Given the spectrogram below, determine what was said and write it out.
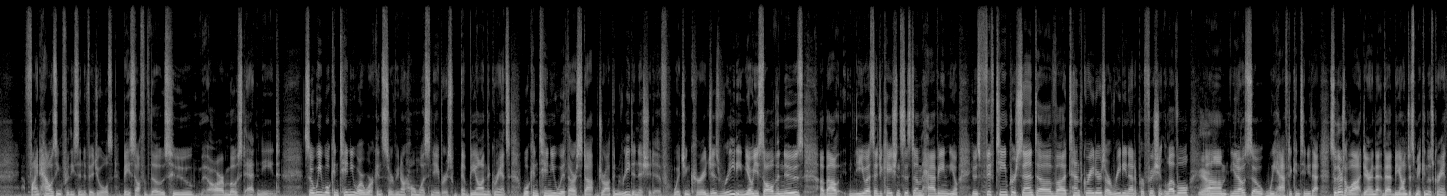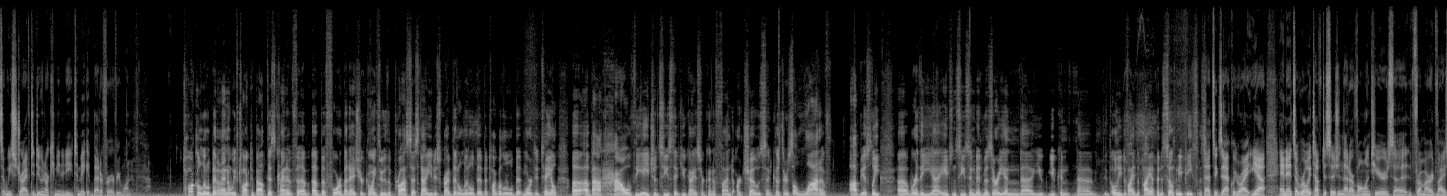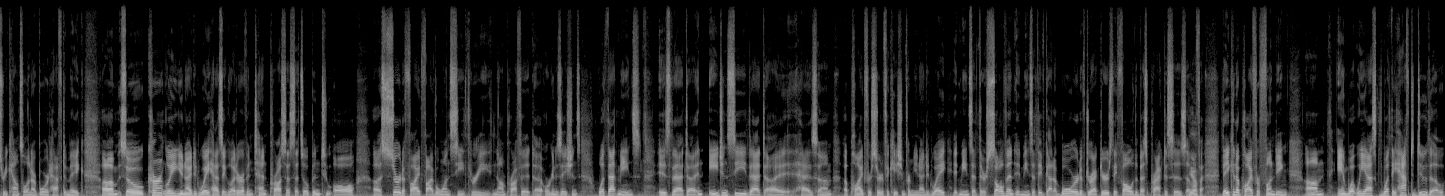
find housing for these individuals based off of those who are most at need. So we will continue our work in serving our homeless neighbors uh, beyond the grants. We'll continue with our Stop, Drop, and Read initiative, which encourages reading. You know, you saw the news about the U.S. education system having, you know, it was 15% of uh, 10th graders are reading at a proficient level. Yeah. Um, you know, so we have to continue that. So there's a lot, Darren, that, that beyond just making those grants that we strive to do in our community to make it better for everyone. Talk a little bit, and I know we've talked about this kind of uh, uh, before, but as you're going through the process now, you described it a little bit, but talk a little bit more detail uh, about how the agencies that you guys are going to fund are chosen, because there's a lot of obviously uh, we're the uh, agencies in mid-Missouri, and uh, you you can uh, only divide the pie up into so many pieces. That's exactly right. Yeah, and it's a really tough decision that our volunteers uh, from our advisory council and our board have to make. Um, so currently, United Way has a letter of intent process that's open to all uh, certified 501c3 nonprofit organizations. What that means is that an agency that has um, applied for certification from United Way, it means that they're solvent. It means that they've got a board of directors. They follow the best practices of Yeah. they can apply for funding. Um, and what we ask, what they have to do though,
